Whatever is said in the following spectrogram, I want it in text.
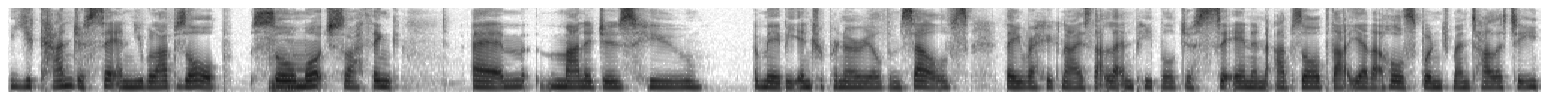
you can just sit and you will absorb so much. So I think um, managers who are maybe entrepreneurial themselves, they recognize that letting people just sit in and absorb that, yeah, that whole sponge mentality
